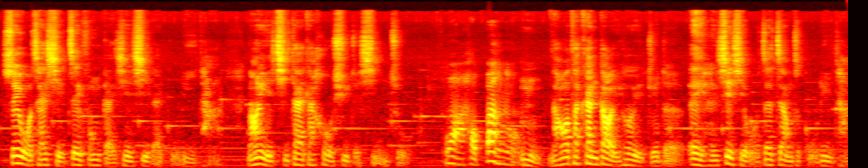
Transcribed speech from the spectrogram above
所以我才写这封感谢信来鼓励她，然后也期待她后续的新作。哇，好棒哦！嗯，然后他看到以后也觉得，哎、很谢谢我再这样子鼓励他。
